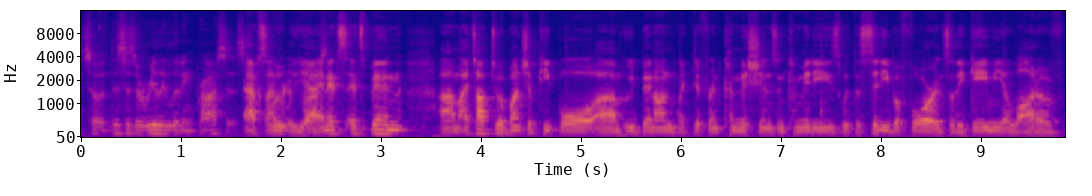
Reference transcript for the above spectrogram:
So this is a really living process. Absolutely, yeah, and it's it's been. Um, I talked to a bunch of people um, who'd been on like different commissions and committees with the city before, and so they gave me a lot of,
